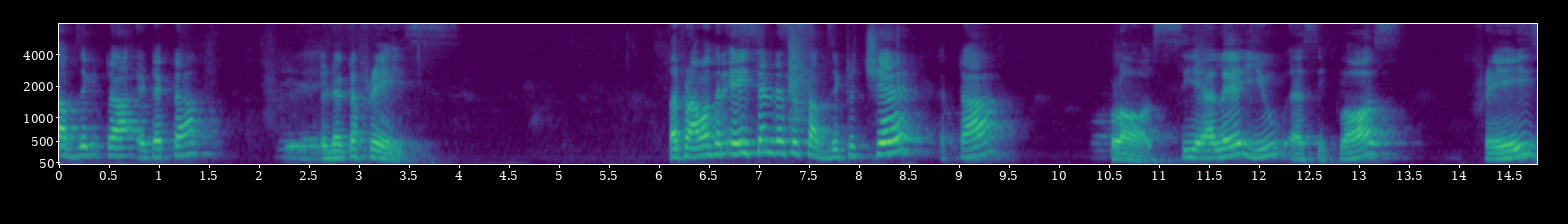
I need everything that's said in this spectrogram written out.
সাবজেক্টটা এটা একটা এটা একটা ফ্রেজ তারপর আমাদের এই সেন্টেন্সের সাবজেক্ট হচ্ছে একটা clause C L A U S E clause phrase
